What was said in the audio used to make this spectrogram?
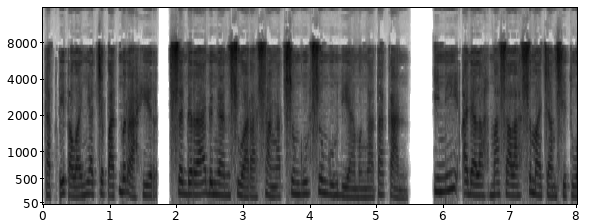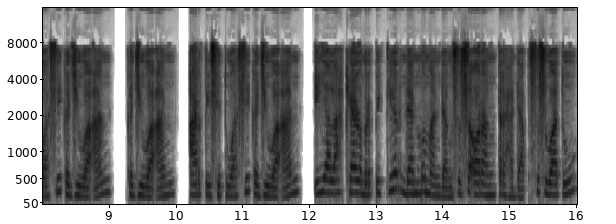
tapi tawanya cepat berakhir, segera dengan suara sangat sungguh-sungguh dia mengatakan, ini adalah masalah semacam situasi kejiwaan, kejiwaan, arti situasi kejiwaan, ialah cara berpikir dan memandang seseorang terhadap sesuatu,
